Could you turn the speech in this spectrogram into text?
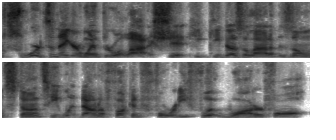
Schwarzenegger went through a lot of shit. He he does a lot of his own stunts. He went down a fucking forty foot waterfall,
